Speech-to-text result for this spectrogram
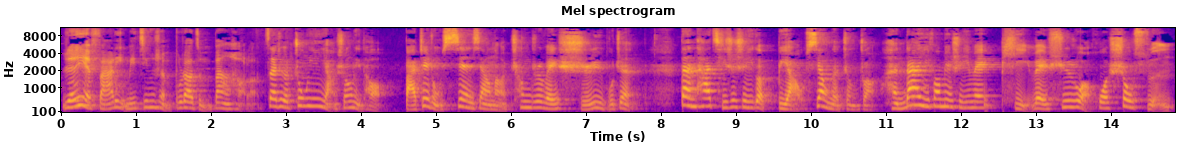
人也乏力没精神，不知道怎么办好了。在这个中医养生里头，把这种现象呢称之为食欲不振，但它其实是一个表象的症状，很大一方面是因为脾胃虚弱或受损、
